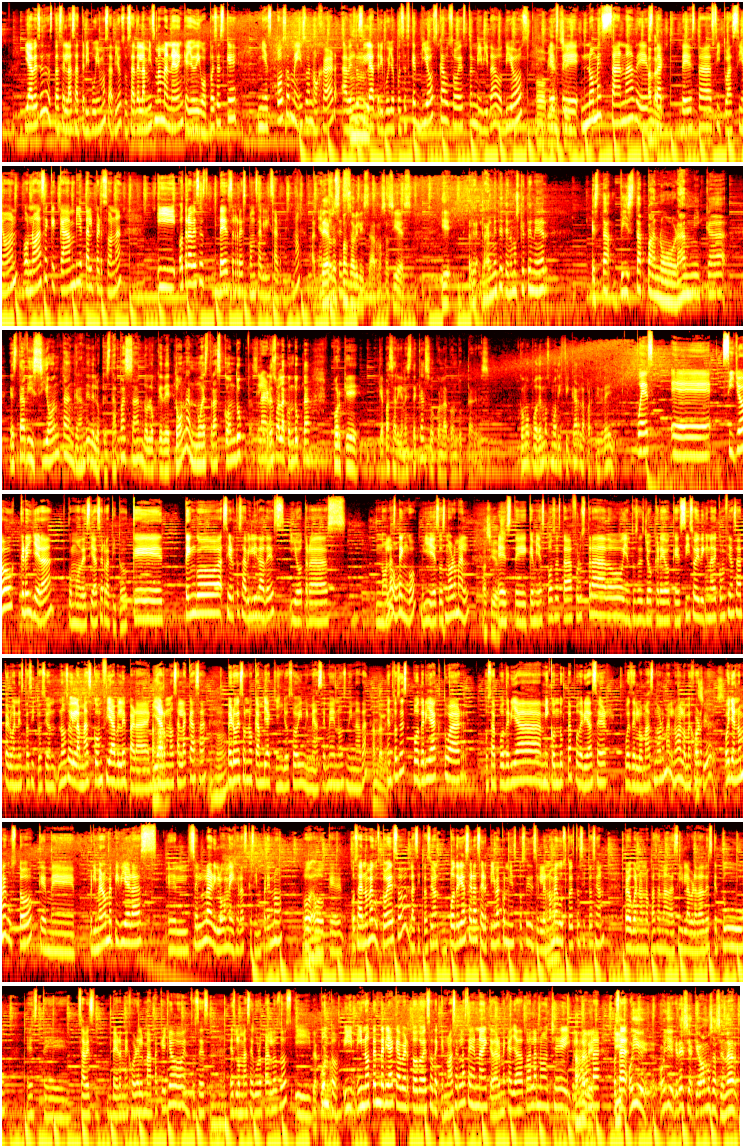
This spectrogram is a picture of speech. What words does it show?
Y a veces hasta se las atribuimos a Dios. O sea, de la misma manera en que yo digo, pues es que mi esposo me hizo enojar, a veces sí le atribuyo, pues es que Dios causó esto en mi vida o Dios oh, este, no me sana de esta, de esta situación o no hace que cambie tal persona. Y otra vez es desresponsabilizarme, ¿no? Desresponsabilizarnos, así es. Y realmente tenemos que tener esta vista panorámica, esta visión tan grande de lo que está pasando, lo que detona nuestras conductas. Regreso a la conducta porque ¿qué pasaría en este caso con la conducta agresiva? ¿Cómo podemos modificarla a partir de ella? Pues eh, si yo creyera, como decía hace ratito, que tengo ciertas habilidades y otras no, las tengo y eso es normal. Así es. Este, que mi esposo estaba frustrado y entonces yo creo que sí soy digna de confianza, pero en esta situación no soy la más confiable para guiarnos a la casa, pero eso no cambia quién yo soy, ni me hace menos, ni nada. Ándale. Entonces podría actuar, o sea, podría, mi conducta podría ser pues de lo más normal, ¿no? A lo mejor, oye, no me gustó que me, primero me pidieras el celular y luego me dijeras que siempre no. O, que, o sea, no me gustó eso, la situación. Podría ser asertiva con mi esposo y decirle, no me gustó esta situación, pero bueno, no pasa nada. Sí, la verdad es que tú, este, sabes ver mejor el mapa que yo, entonces es lo más seguro para los dos y punto. Y, y, no tendría que haber todo eso de que no hacer la cena y quedarme callada toda la noche y bla, bla, bla. O sea, oye, oye, Grecia, que vamos a cenar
